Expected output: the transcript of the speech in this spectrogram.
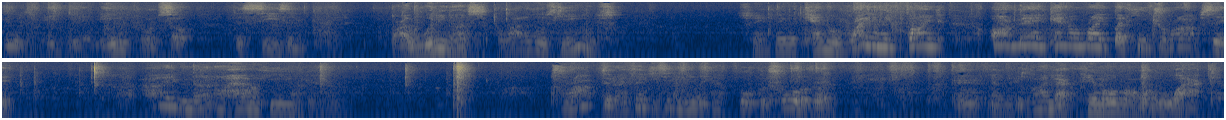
who is making a name for himself this season by winning us a lot of those games. Same thing with Kendall Wright, and we find our man Kendall Wright, but he drops it. I do not know how he dropped it. I think he didn't really have full control over it. And, and the linebacker came over and whacked him.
